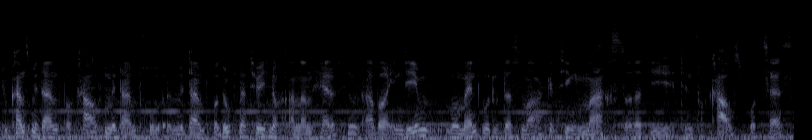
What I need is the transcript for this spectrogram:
du kannst mit deinem Verkauf, mit deinem, mit deinem Produkt natürlich noch anderen helfen, aber in dem Moment, wo du das Marketing machst oder die, den Verkaufsprozess,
